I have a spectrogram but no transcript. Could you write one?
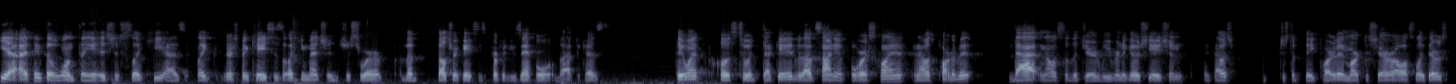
Yeah, I think the one thing is just like he has like there's been cases like you mentioned just where the Beltre case is a perfect example of that because they went close to a decade without signing a Boras client, and that was part of it. That and also the Jered Weaver negotiation, like that was just a big part of it. Mark Teixeira also, like there was,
